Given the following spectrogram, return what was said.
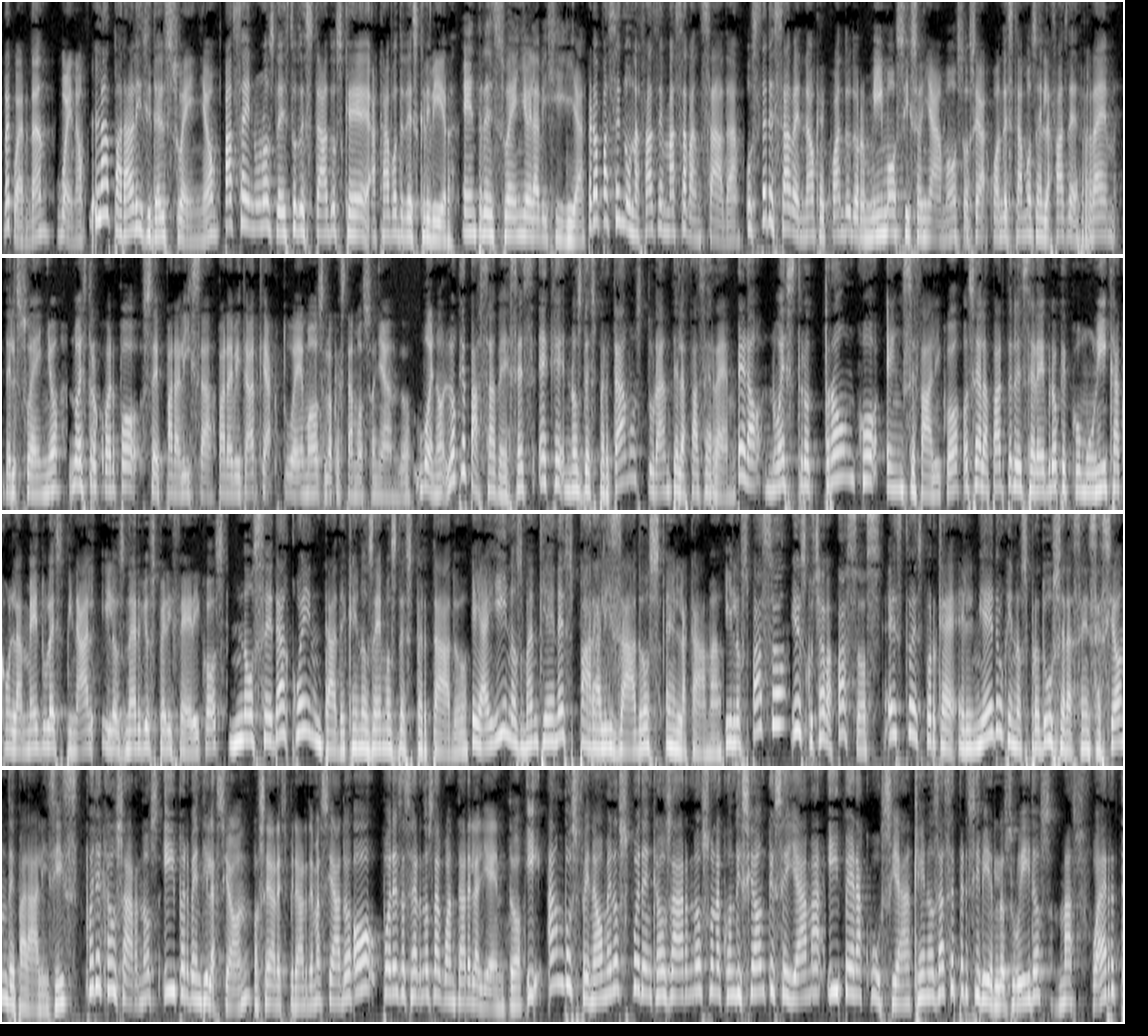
¿Recuerdan? Bueno, la parálisis del sueño pasa en uno de estos estados que acabo de describir, entre el sueño y la vigilia, pero pasa en una fase más avanzada. Ustedes saben, ¿no? Que cuando dormimos y soñamos, o sea, cuando estamos en la fase REM del sueño, nuestro cuerpo se paraliza para evitar que actuemos lo que estamos soñando. Bueno, lo que pasa a veces es que nos despertamos durante la fase REM, pero nuestro tronco encefálico, o sea, la parte del cerebro que comunica con la médula espinal y los nervios periféricos, no se da cuenta de que nos hemos despertado y ahí nos mantienes paralizados en la cama. ¿Y los pasos? Yo escuchaba pasos. Esto es porque el miedo que nos produce la sensación de parálisis puede causarnos hiperventilación, o sea, respirar demasiado, o puedes hacernos aguantar el aliento. Y ambos fenómenos pueden causarnos una condición que se llama hiperacusia, que nos hace percibir los ruidos más fuertes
